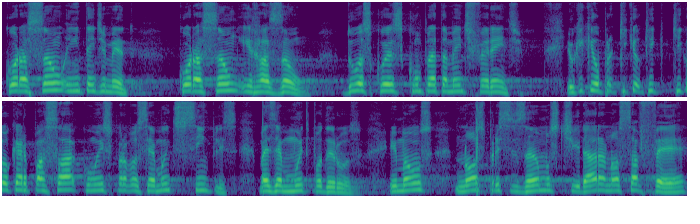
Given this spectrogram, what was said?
Coração e entendimento. Coração e razão. Duas coisas completamente diferentes. E o que, que, eu, que, que, que, que eu quero passar com isso para você? É muito simples, mas é muito poderoso. Irmãos, nós precisamos tirar a nossa fé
